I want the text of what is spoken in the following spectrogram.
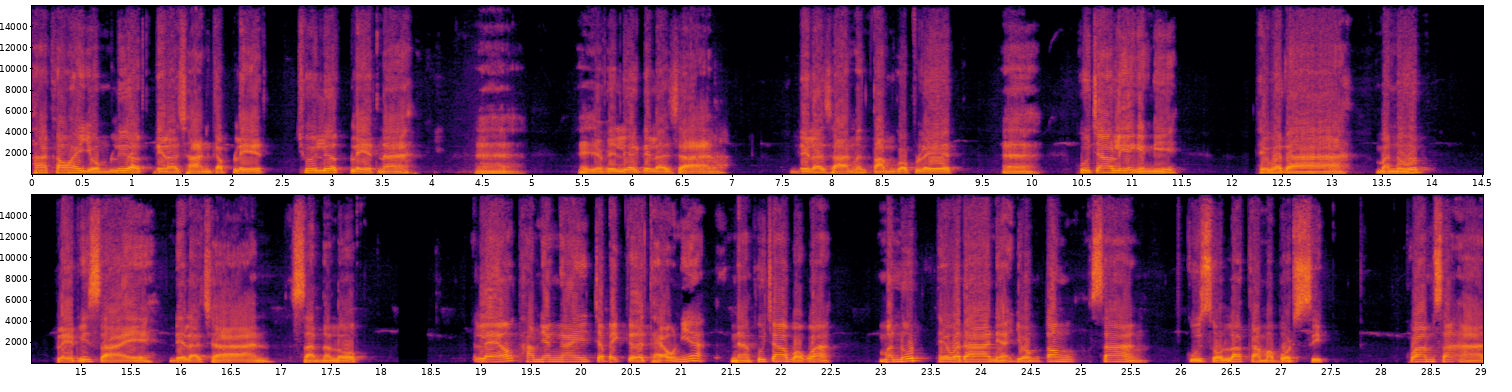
ถ้าเขาให้ยมเลือกเดรัจฉานกับเปรตช่วยเลือกเปรตนะอ่าอย่าไปเลือกเดรัจฉาน เดรัจฉานมันต่ำกว่าเปรตอ่าครูเจ้าเรียงอย่างนี้ เทวดา มนุษย์ เปรตวิสัย เดรัจฉาน สัตว์นรก แล้วทำยังไงจะไปเกิดแถวเนี้ยนะผู้เจ้าบอกว่ามนุษย์เทวดาเนี่ยโยมต้องสร้างกุศลกรรมบทสิบความสะอาด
